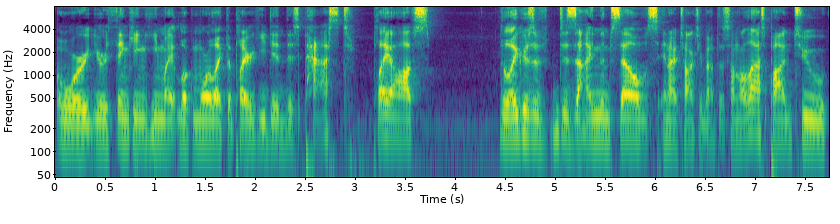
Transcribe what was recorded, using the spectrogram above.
or you're thinking he might look more like the player he did this past playoffs. The Lakers have designed themselves, and I talked about this on the last pod, to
